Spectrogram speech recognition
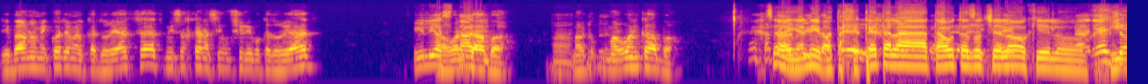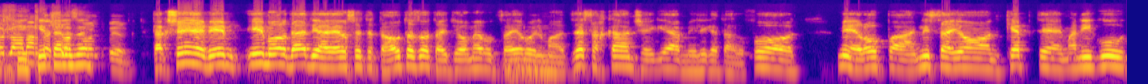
דיברנו מקודם על כדוריד קצת, מי שחקן הסיבוב שלי בכדוריד? איליה סטאדיץ'. אה. מרואן קאבה. בסדר, יניב, אתה חיכית על הטעות הזאת שלו, כאילו, לא חיכית לזה? תקשיב, אם אור דדי היה עושה את הטעות הזאת, הייתי אומר, הוא צעיר, הוא ילמד. זה שחקן שהגיע מליגת האלופות, מאירופה, עם ניסיון, קפטן, מנהיגות,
